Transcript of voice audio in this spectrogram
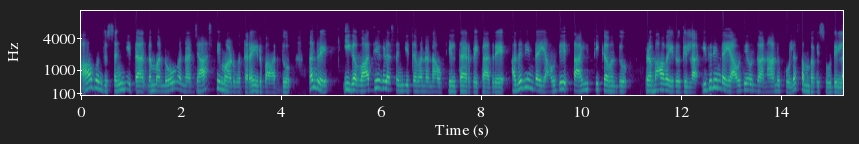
ಆ ಒಂದು ಸಂಗೀತ ನಮ್ಮ ನೋವನ್ನ ಜಾಸ್ತಿ ಮಾಡುವ ತರ ಇರಬಾರ್ದು. ಅಂದ್ರೆ ಈಗ ವಾದ್ಯಗಳ ಸಂಗೀತವನ್ನ ನಾವು ಕೇಳ್ತಾ ಇರ್ಬೇಕಾದ್ರೆ ಅದರಿಂದ ಯಾವುದೇ ಸಾಹಿತ್ಯಿಕ ಒಂದು ಪ್ರಭಾವ ಇರೋದಿಲ್ಲ. ಇದರಿಂದ ಯಾವುದೇ ಒಂದು ಅನಾನುಕೂಲ ಸಂಭವಿಸುವುದಿಲ್ಲ.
